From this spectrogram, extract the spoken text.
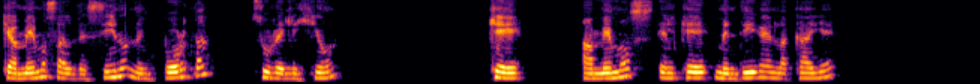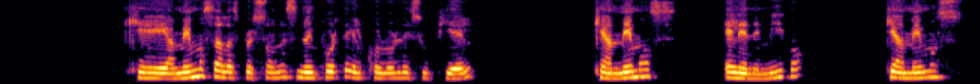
que amemos al vecino, no importa su religión, que amemos el que mendiga en la calle, que amemos a las personas, no importa el color de su piel, que amemos el enemigo, que amemos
